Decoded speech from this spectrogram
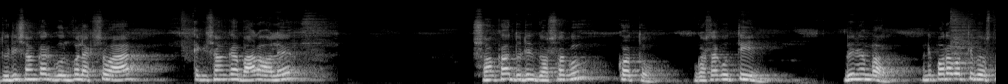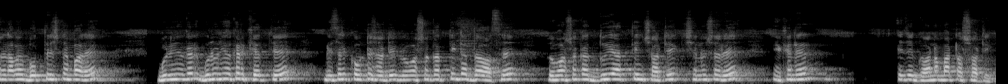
দুটি সংখ্যার গুণফল একশো আট, একটি সংখ্যা বারো হলে সংখ্যা দুটির গসাগু কত? গসাগু তিন। দুই নম্বর মানে পরবর্তী প্রশ্ন হবে বত্রিশ নম্বরে গুণনীয়কের গুণনীয়কের ক্ষেত্রে নিচের কোনটি সঠিক? রোমান সংখ্যা তিনটা দেওয়া আছে। রোমান সংখ্যা দুই আর তিন সঠিক সে অনুসারে এখানের এই যে গণমাটা সঠিক।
